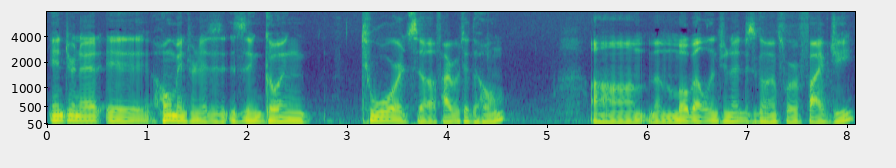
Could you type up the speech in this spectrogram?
internet, is, home internet is, is going towards uh, fiber to the home. Um, mobile internet is going for 5G.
